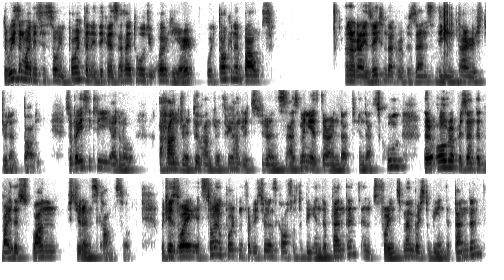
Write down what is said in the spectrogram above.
The reason why this is so important is because, as I told you earlier, we're talking about an organization that represents the entire student body. So basically, I don't know, 100, 200, 300 students, as many as there are in that in that school, they're all represented by this one students council, which is why it's so important for the students council to be independent and for its members to be independent,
